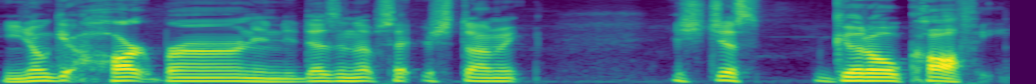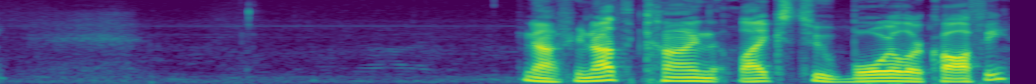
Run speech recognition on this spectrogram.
You don't get heartburn and it doesn't upset your stomach. It's just good old coffee. Now, if you're not the kind that likes to boil their coffee,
